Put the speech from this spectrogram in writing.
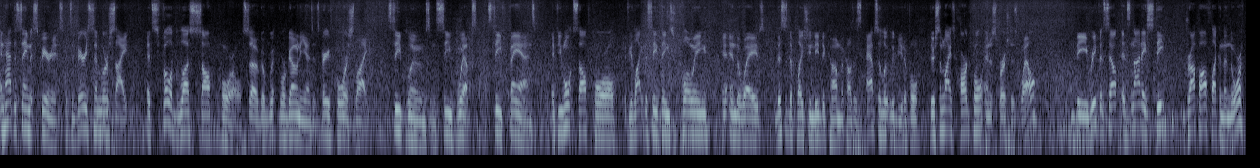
and have the same experience. It's a very similar site. It's full of lush, soft coral, so gorgonians, it's very forest-like, sea plumes and sea whips, sea fans, if you want soft coral, if you like to see things flowing in, the waves, this is the place you need to come because it's absolutely beautiful. There's some nice hard pull interspersed as well. The reef itself, it's not a steep drop off like in the north.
